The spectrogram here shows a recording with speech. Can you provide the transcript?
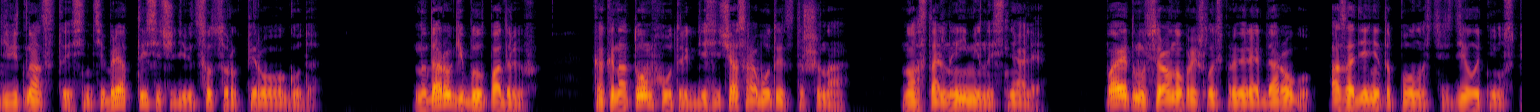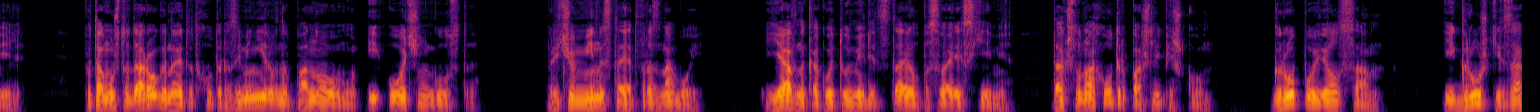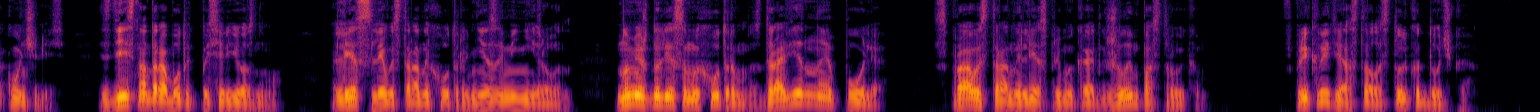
19 сентября 1941 года. На дороге был подрыв, как и на том хуторе, где сейчас работает старшина, но остальные мины сняли. Поэтому все равно пришлось проверять дорогу, а за день это полностью сделать не успели. Потому что дорога на этот хутор заминирована по-новому и очень густо. Причем мины стоят в разнобой. Явно какой-то умелец ставил по своей схеме. Так что на хутор пошли пешком. Группу вел сам. Игрушки закончились. Здесь надо работать по-серьезному. Лес с левой стороны хутора не заминирован. Но между лесом и хутором здоровенное поле. С правой стороны лес примыкает к жилым постройкам. В прикрытии осталась только дочка.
